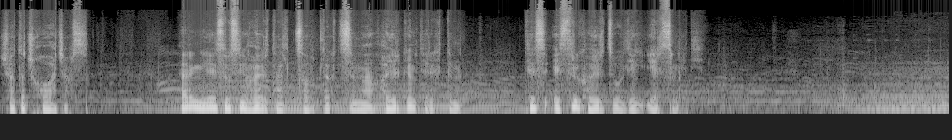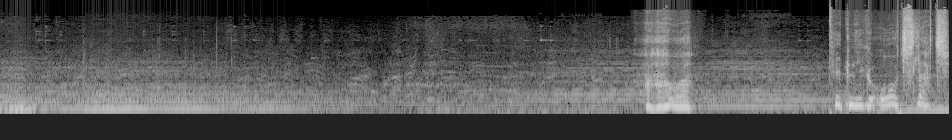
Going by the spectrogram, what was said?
шотож хувааж авсан. Харин Есүсийн хоёр талд цовдлогдсон хоёр гэмт хэрэгтэн тэс эсрэг хоёр зүйлийг ярьсан байдаг. Тэднийг уучлаач.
